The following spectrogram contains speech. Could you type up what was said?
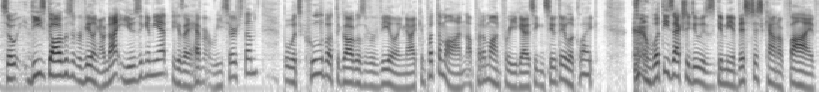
So these goggles of revealing, I'm not using them yet because I haven't researched them. But what's cool about the goggles of revealing, now I can put them on. I'll put them on for you guys so you can see what they look like. what these actually do is give me a vis count of five,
